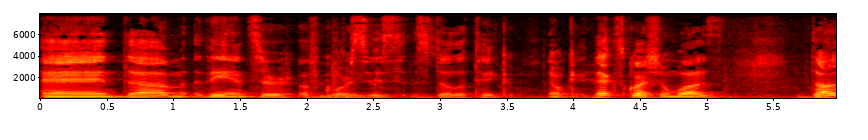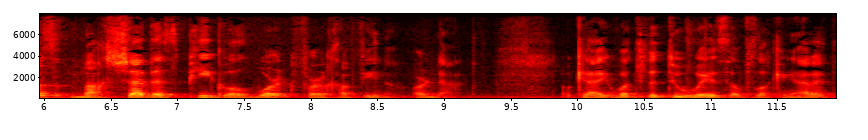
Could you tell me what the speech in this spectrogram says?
And um, the answer, of course, is still a teku. Okay. Next question was, does machsheves pigol work for chafina or not? Okay. What's the two ways of looking at it?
